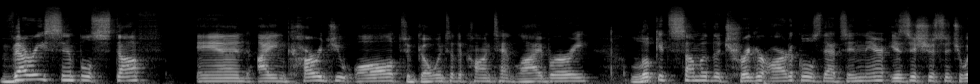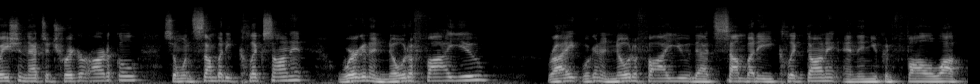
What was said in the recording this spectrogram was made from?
Very simple stuff. And I encourage you all to go into the content library, look at some of the trigger articles that's in there. Is this your situation? That's a trigger article. So when somebody clicks on it, we're going to notify you right? We're going to notify you that somebody clicked on it and then you can follow up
